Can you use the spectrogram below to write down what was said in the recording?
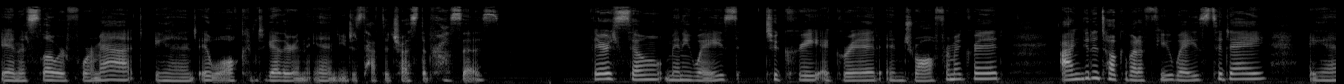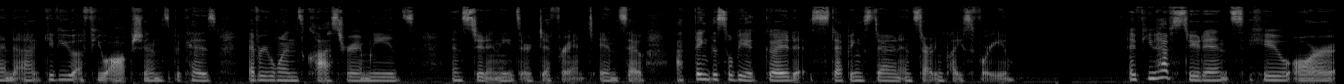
in a slower format and it will all come together in the end. You just have to trust the process. There are so many ways to create a grid and draw from a grid. I'm going to talk about a few ways today and uh, give you a few options because everyone's classroom needs and student needs are different. And so I think this will be a good stepping stone and starting place for you. If you have students who are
